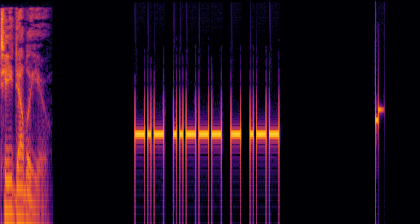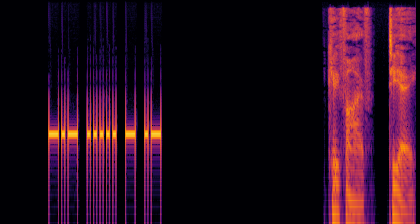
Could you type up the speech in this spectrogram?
TW. K5, TA.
